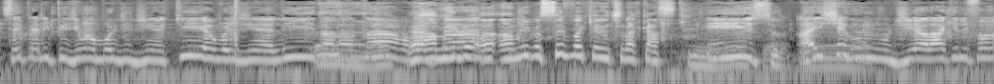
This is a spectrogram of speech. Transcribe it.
sempre ali pediam uma mordidinha aqui, uma mordidinha ali, tal, tal, tal. É, amigo, amigo sempre vai querer tirar casquinha. né, Isso. cara? Aí É. chegou um dia lá que ele falou.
